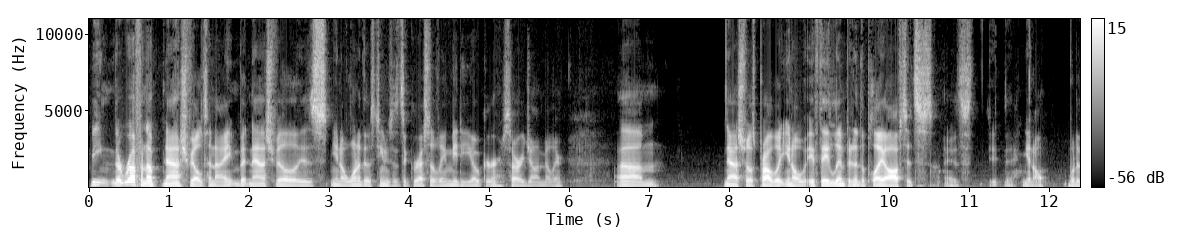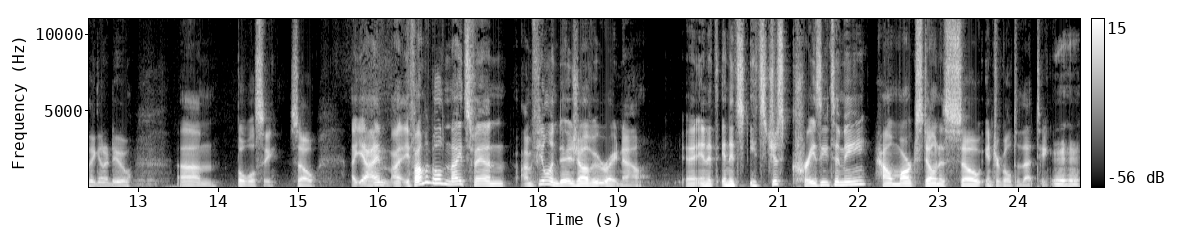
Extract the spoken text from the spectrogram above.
beating, they're roughing up Nashville tonight, but Nashville is you know one of those teams that's aggressively mediocre. Sorry, John Miller. Um, Nashville's probably you know if they limp into the playoffs, it's it's you know what are they gonna do? Um, but we'll see. So uh, yeah, I'm I, if I'm a Golden Knights fan, I'm feeling deja vu right now, and and it's and it's it's just crazy to me how Mark Stone is so integral to that team.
